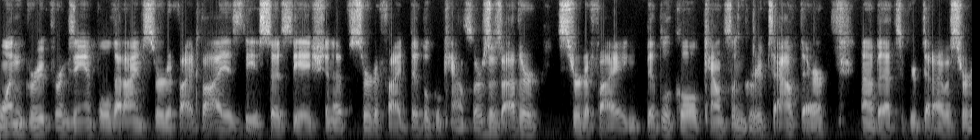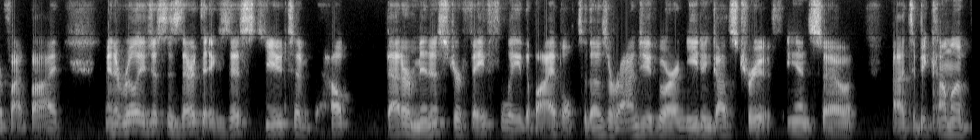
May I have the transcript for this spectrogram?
one group, for example, that I'm certified by is the Association of Certified Biblical Counselors. There's other certifying biblical counseling groups out there, uh, but that's a group that I was certified by. And it really just is there to exist you to help better minister faithfully the Bible to those around you who are in need in God's truth. And so uh, to become a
